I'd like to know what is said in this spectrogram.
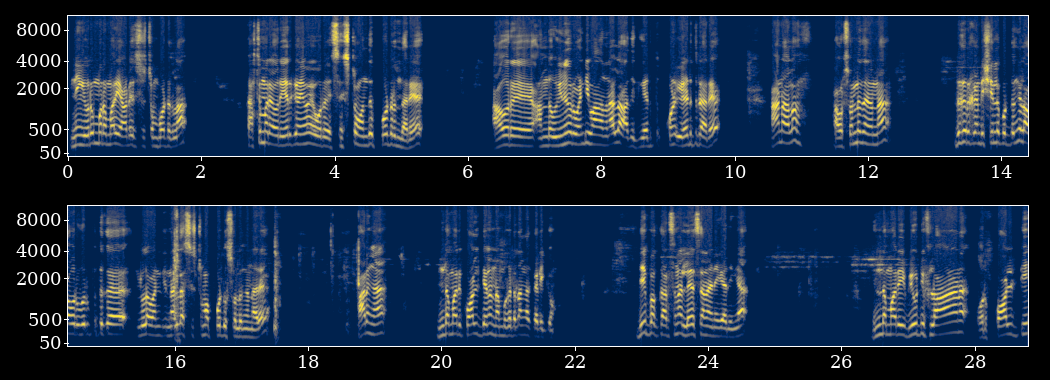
நீங்கள் விரும்புகிற மாதிரி ஆடியோ சிஸ்டம் போட்டுக்கலாம். கஸ்டமர் அவர் ஏற்கனவே ஒரு சிஸ்டம் வந்து போட்டிருந்தாரு. அவர் அந்த இன்னொரு வண்டி வாங்கினதுனால அதுக்கு எடுத்து கொ- எடுத்துட்டாரு. ஆனாலும் அவர் சொன்னது என்னென்னா இருக்கிற கண்டிஷனில் கொடுத்துங்க இல்லை அவர் விருப்பத்துக்கு நல்ல வண்டி நல்ல சிஸ்டமாக போட்டு சொல்லுங்கன்னாரு. பாருங்கள் இந்த மாதிரி குவாலிட்டியெல்லாம் நம்ம கிட்ட தாங்க கிடைக்கும். தீபக் கார்ஸ்னால் லேசாக நினைக்காதீங்க. இந்த மாதிரி பியூட்டிஃபுல்லான ஒரு குவாலிட்டி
